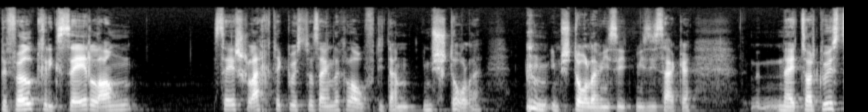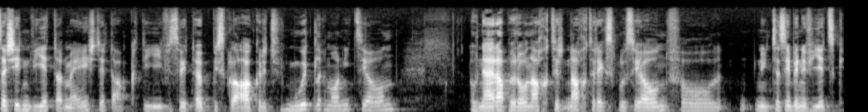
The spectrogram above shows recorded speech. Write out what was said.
Bevölkerung sehr lang sehr schlecht hat gewusst, was eigentlich läuft in dem, im Stollen. Im Stollen, wie sie, wie sie sagen. Man hat zwar gewusst, dass irgendwie die Armee ist dort aktiv, es wird etwas gelagert, vermutlich Munition. Und dann aber auch nach der, nach der Explosion von 1947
